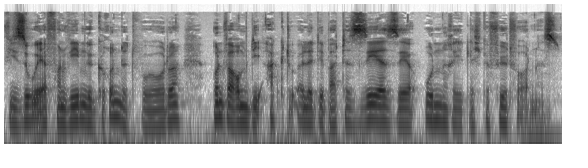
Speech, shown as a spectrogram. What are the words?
wieso er von wem gegründet wurde und warum die aktuelle Debatte sehr, sehr unredlich geführt worden ist.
